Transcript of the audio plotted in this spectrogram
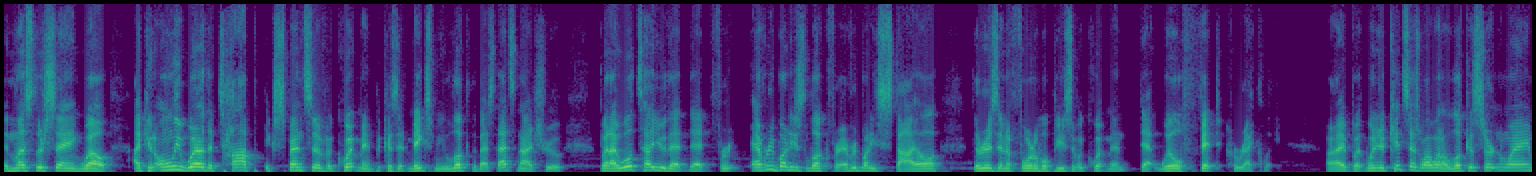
unless they're saying, well, I can only wear the top expensive equipment because it makes me look the best. That's not true. But I will tell you that that for everybody's look, for everybody's style, there is an affordable piece of equipment that will fit correctly. All right. But when your kid says, well, I want to look a certain way,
